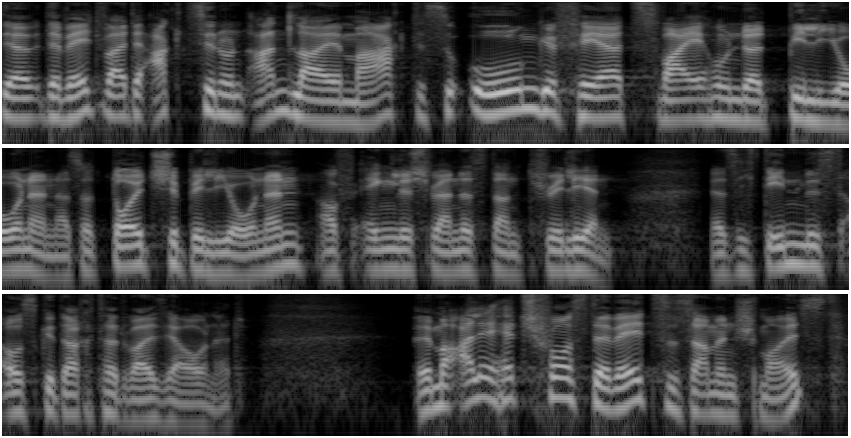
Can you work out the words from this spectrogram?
der, der weltweite Aktien- und Anleihemarkt ist so ungefähr 200 Billionen, also deutsche Billionen. Auf Englisch wären das dann Trillion. Wer sich den Mist ausgedacht hat, weiß ja auch nicht. Wenn man alle Hedgefonds der Welt zusammenschmeißt,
